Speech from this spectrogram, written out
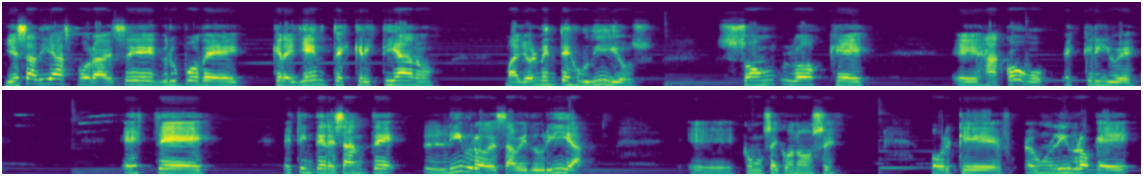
Y esa diáspora, ese grupo de creyentes cristianos mayormente judíos, son los que eh, Jacobo escribe este, este interesante libro de sabiduría, eh, como se conoce, porque es un libro que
